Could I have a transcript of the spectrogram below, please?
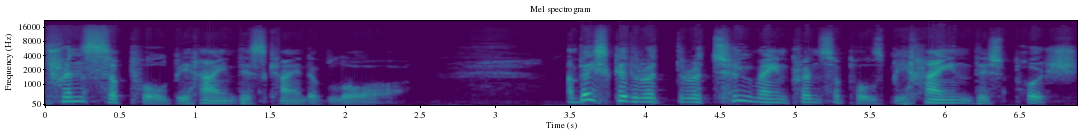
principle behind this kind of law? And basically, there are, there are two main principles behind this push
